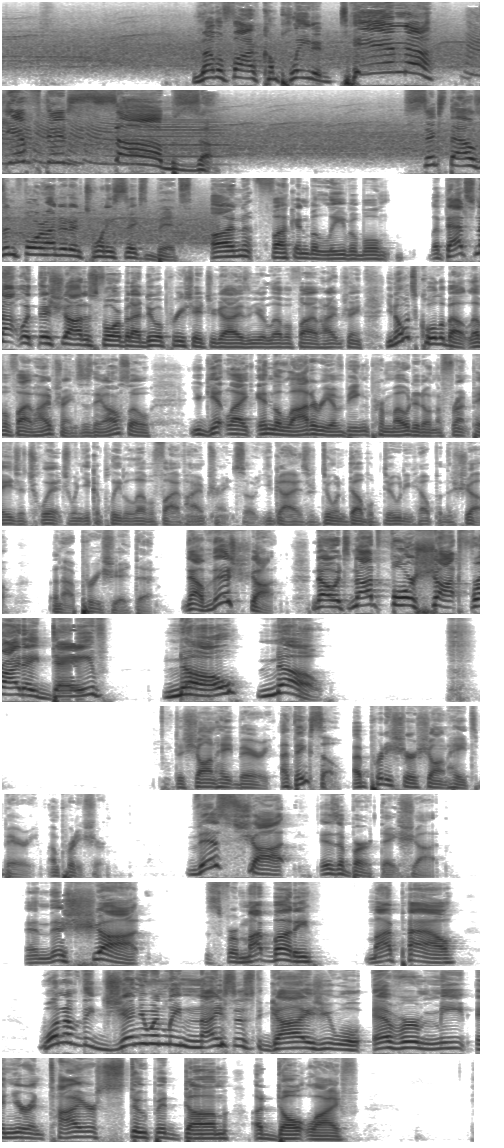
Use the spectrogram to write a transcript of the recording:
Level five completed 10 gifted subs. 6,426 bits. Unfucking believable. But that's not what this shot is for. But I do appreciate you guys and your level five hype train. You know what's cool about level five hype trains is they also you get like in the lottery of being promoted on the front page of Twitch when you complete a level five hype train. So you guys are doing double duty helping the show. And I appreciate that. Now, this shot. No, it's not four shot Friday, Dave. No, no. Does Sean hate Barry? I think so. I'm pretty sure Sean hates Barry. I'm pretty sure. This shot is a birthday shot. And this shot is for my buddy, my pal, one of the genuinely nicest guys you will ever meet in your entire stupid, dumb adult life.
